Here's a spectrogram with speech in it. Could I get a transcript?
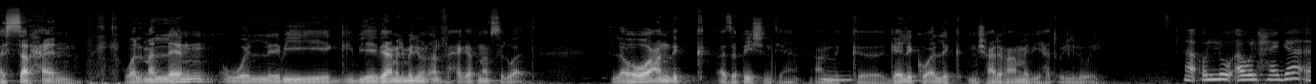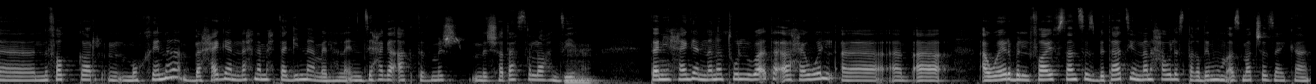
السرحان والملان واللي بي بي- بيعمل مليون ألف حاجة في نفس الوقت لو هو عندك as patient يعني عندك جالك وقال لك مش عارف أعمل إيه هتقولي له إيه هقول له أول حاجة آه، نفكر مخنا بحاجة إن إحنا محتاجين نعملها لأن دي حاجة active مش مش هتحصل لوحديها. تاني حاجة إن أنا طول الوقت أحاول آه، أبقى aware بال five senses بتاعتي وإن أنا أحاول أستخدمهم as much as I can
